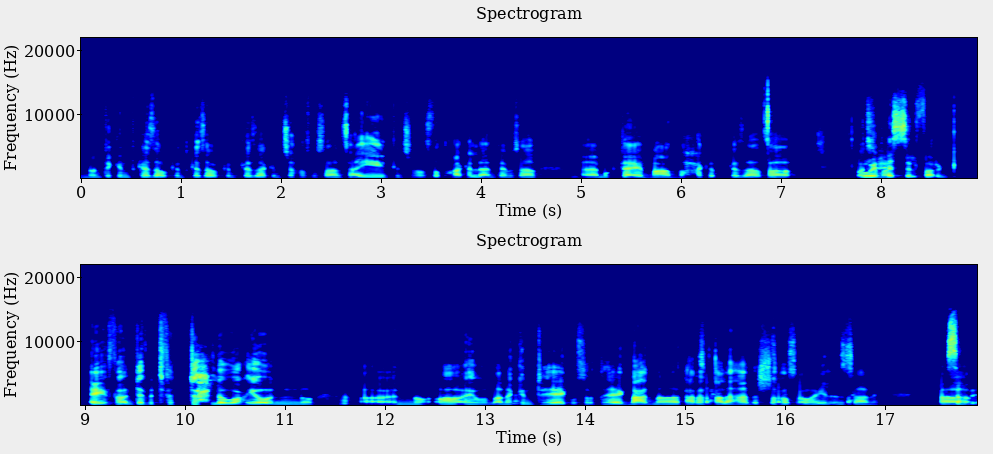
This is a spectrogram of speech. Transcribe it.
إنه أنت كنت كذا وكنت كذا وكنت كذا كنت شخص مثلا سعيد كنت شخص تضحك هلأ أنت مثلا آه، مكتئب ما عاد ضحكت كذا ف هو يحس الفرق إيه فأنت بتفتح له وعيه إنه آه. آه إنه آه إيه والله أنا. كنت هيك وصرت هيك بعد ما تعرفت. على هذا الشخص أو هي الإنسانة سادي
